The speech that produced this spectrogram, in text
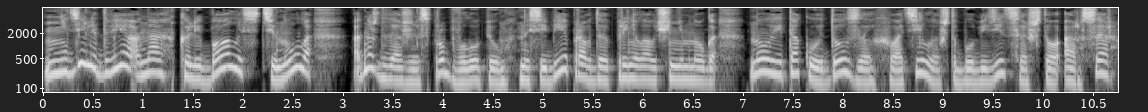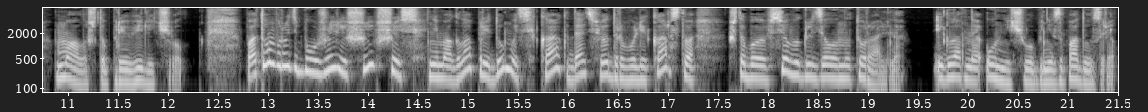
Недели две она колебалась, тянула, однажды даже испробовала опиум на себе, правда, приняла очень немного, но и такой дозы хватило, чтобы убедиться, что Арсер мало что преувеличивал. Потом, вроде бы уже решившись, не могла придумать, как дать Федорову лекарство, чтобы все выглядело натурально. И главное, он ничего бы не заподозрил.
